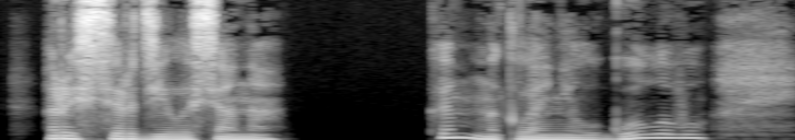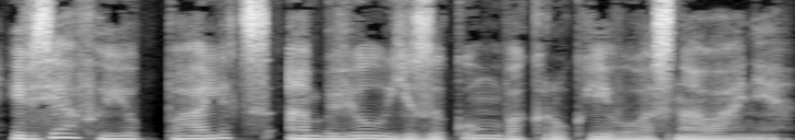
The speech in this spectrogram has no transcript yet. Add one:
— рассердилась она. Кэм наклонил голову и, взяв ее палец, обвел языком вокруг его основания.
